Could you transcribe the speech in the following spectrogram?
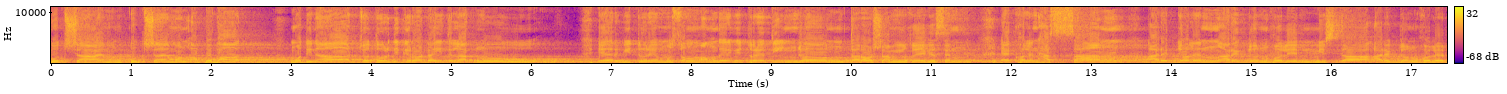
কুৎসা এমন কুৎসা, এমন অপবাদ মদিনার চতুর্দিকে রটাইতে লাগল। এর ভিতরে মুসলমানদের ভিতরে তিনজন তারাও সামিল হয়ে গেছেন। এক হলেন হাসান, আরেকজন হলেন আরেকজন হলেন মিস্তা, আরেকজন হলেন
